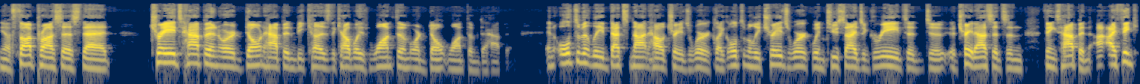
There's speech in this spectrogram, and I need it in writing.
you know thought process that trades happen or don't happen because the Cowboys want them or don't want them to happen. And ultimately, that's not how trades work. Like ultimately, trades work when two sides agree to to uh, trade assets and things happen. I, I think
